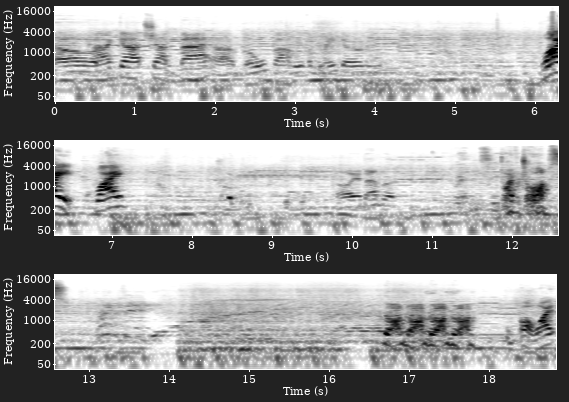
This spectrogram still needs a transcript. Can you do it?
Oh. I got shot by a robot with a ray gun. Why? Why? Oh, you're down, bro. Driver drops. Nom, nom, nom, nom. Oh, why?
